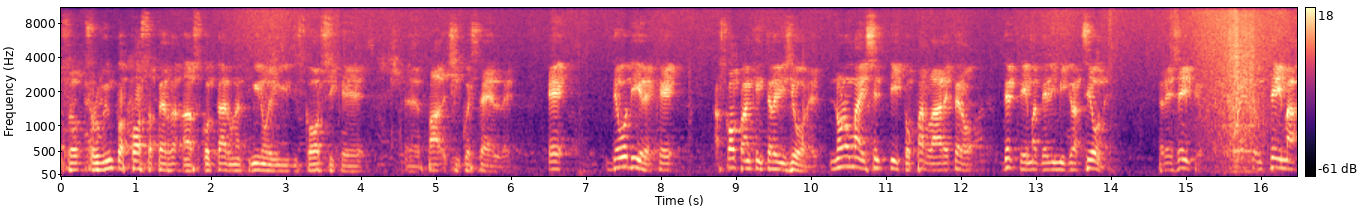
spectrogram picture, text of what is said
so, sono venuto apposta per ascoltare un attimino i discorsi che eh, fa 5 Stelle e devo dire che ascolto anche in televisione, non ho mai sentito parlare però del tema dell'immigrazione, per esempio, questo è un tema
